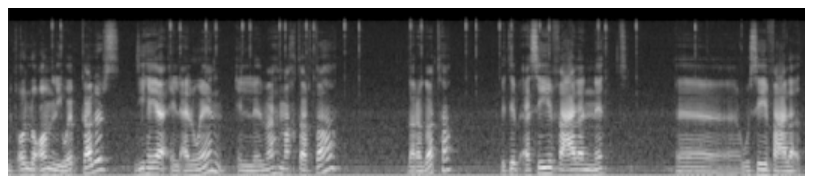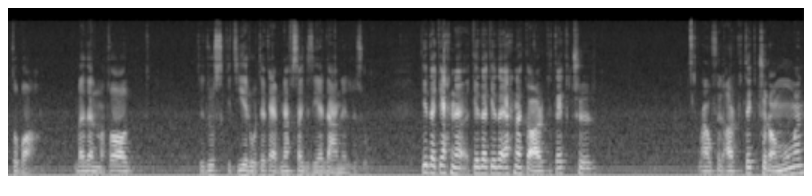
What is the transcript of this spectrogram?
بتقول له only web colors. دي هي الألوان اللي مهما اخترتها درجاتها بتبقى safe على النت آه و safe على الطباعة بدل ما تقعد تدوس كتير وتتعب نفسك زيادة عن اللزوم. كده كده إحنا كده كده إحنا ك architecture أو في ال architecture عموما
